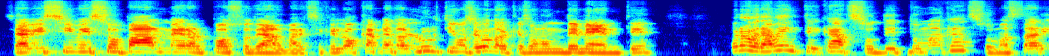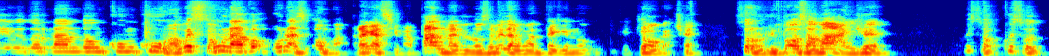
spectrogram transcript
se avessi messo Palmer al posto di Alvarez, che l'ho cambiato all'ultimo secondo perché sono un demente. Però veramente, cazzo, ho detto, ma cazzo, ma sta ritornando un Kunku, ma questo una... una oh, ma ragazzi, ma Palmer lo sapete quant'è che, no, che gioca? Cioè, questo non riposa mai, cioè, questo, questo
